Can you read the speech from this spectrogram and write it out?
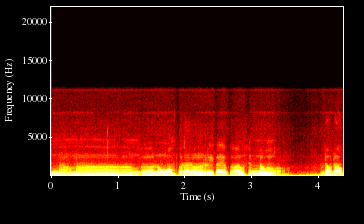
tenang nang ngobrol kayak kurang seneng kok. Dok dok.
